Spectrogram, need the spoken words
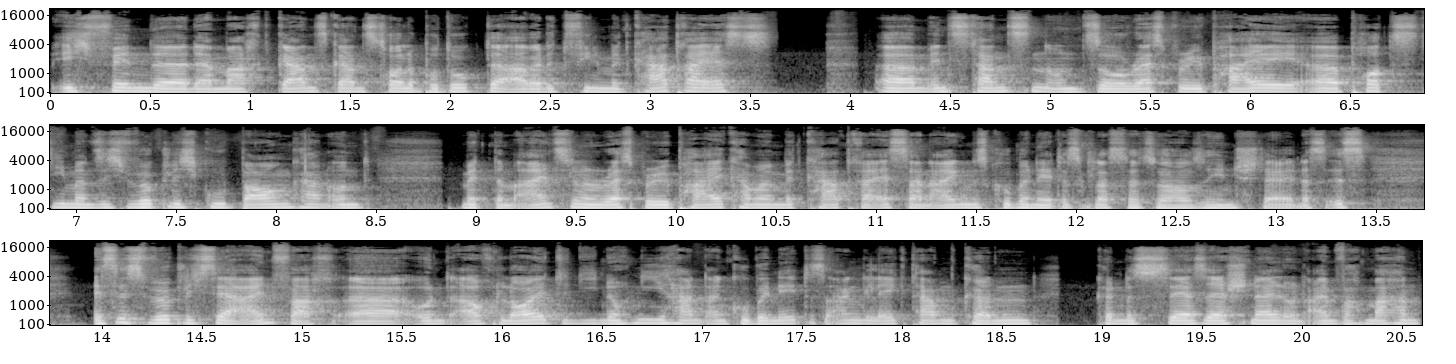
ich finde, der macht ganz, ganz tolle Produkte, arbeitet viel mit K3S ähm, Instanzen und so Raspberry Pi äh, Pods, die man sich wirklich gut bauen kann und mit einem einzelnen Raspberry Pi kann man mit K3S sein eigenes Kubernetes Cluster zu Hause hinstellen. Das ist es ist wirklich sehr einfach äh, und auch Leute, die noch nie Hand an Kubernetes angelegt haben, können können das sehr sehr schnell und einfach machen.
